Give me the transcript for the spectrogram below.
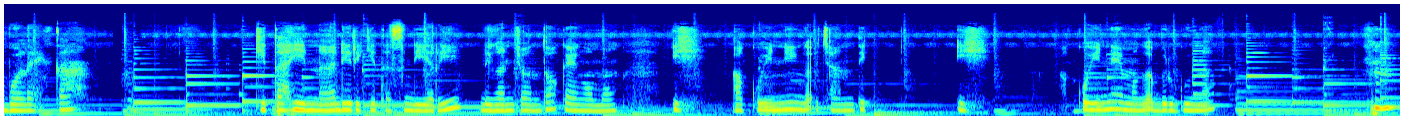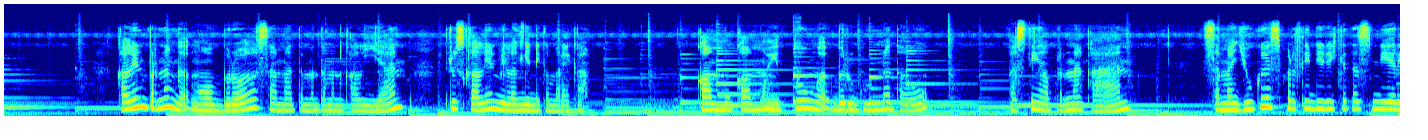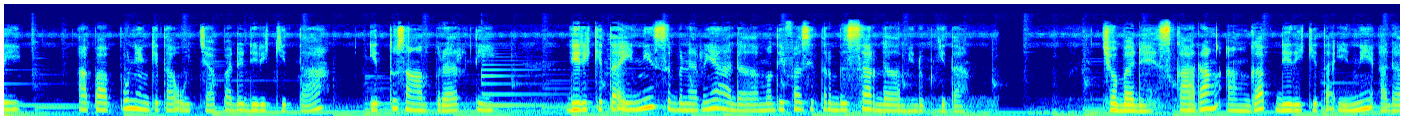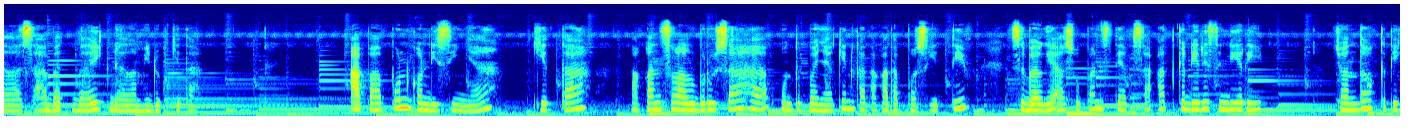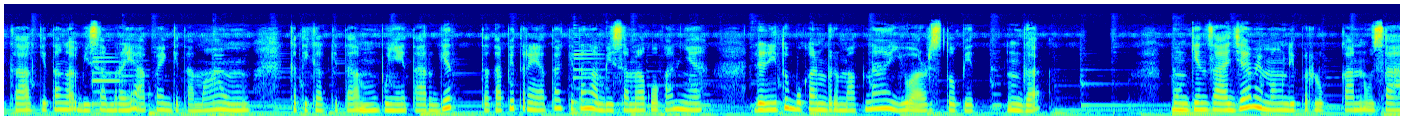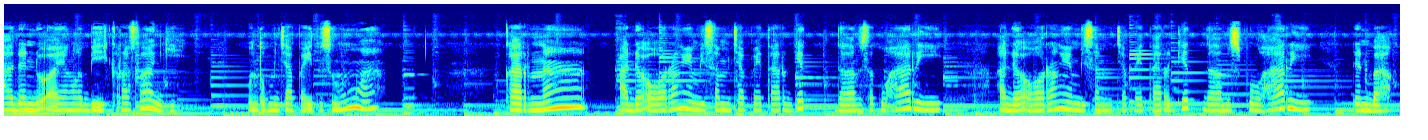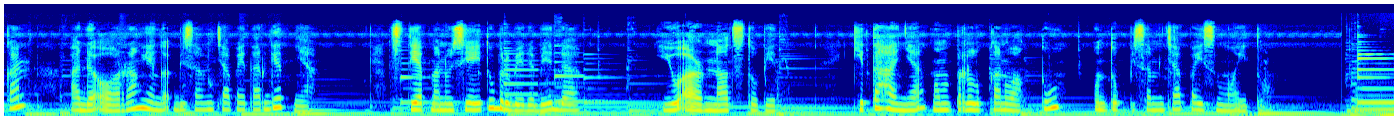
Bolehkah kita hina diri kita sendiri dengan contoh kayak ngomong, ih aku ini gak cantik, ih aku ini emang gak berguna. kalian pernah gak ngobrol sama teman-teman kalian, terus kalian bilang gini ke mereka, kamu kamu itu gak berguna tau, pasti gak pernah kan? Sama juga seperti diri kita sendiri apa pun yang kita ucap pada diri kita itu sangat berarti. Diri kita ini sebenarnya adalah motivasi terbesar dalam hidup kita. Coba deh sekarang anggap diri kita ini adalah sahabat baik dalam hidup kita. Apa pun kondisinya, kita akan selalu berusaha untuk banyakin kata-kata positif sebagai asupan setiap saat ke diri sendiri Contoh ketika kita nggak bisa meraih apa yang kita mau, ketika kita mempunyai target, tetapi ternyata kita nggak bisa melakukannya. Dan itu bukan bermakna you are stupid, enggak. Mungkin saja memang diperlukan usaha dan doa yang lebih keras lagi untuk mencapai itu semua. Karena ada orang yang bisa mencapai target dalam satu hari, ada orang yang bisa mencapai target dalam 10 hari, dan bahkan ada orang yang gak bisa mencapai targetnya. Setiap manusia itu berbeda-beda. You are not stupid. Kita hanya memerlukan waktu untuk bisa mencapai semua itu. thank you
